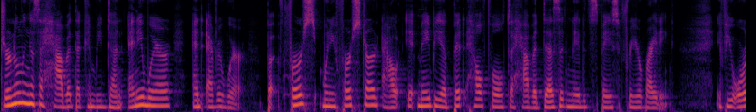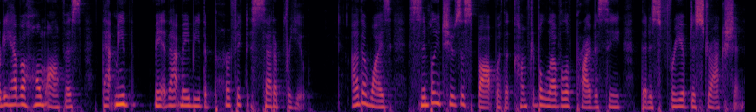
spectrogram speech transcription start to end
Journaling is a habit that can be done anywhere and everywhere. But first, when you first start out, it may be a bit helpful to have a designated space for your writing. If you already have a home office, that may, that may be the perfect setup for you. Otherwise, simply choose a spot with a comfortable level of privacy that is free of distraction.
